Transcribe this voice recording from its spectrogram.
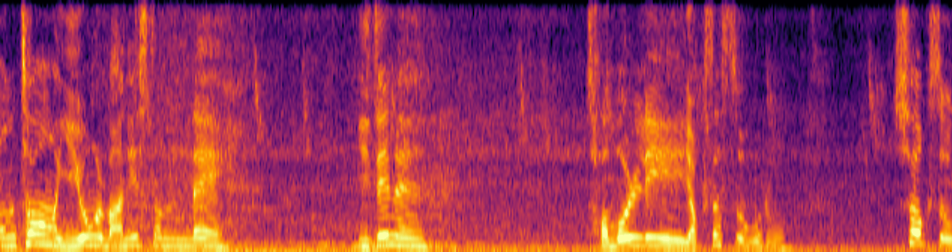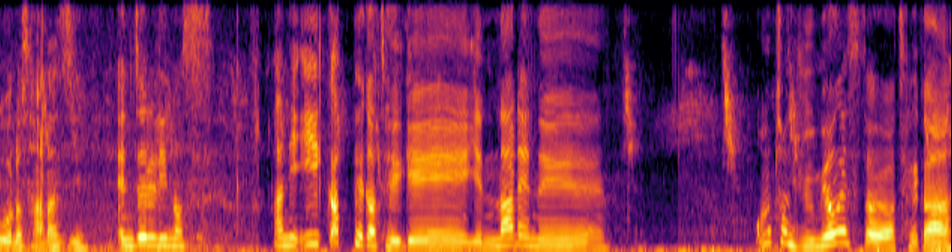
엄청 이용을 많이 했었는데 이제는 저 멀리 역사 속으로 추억 속으로 사라진 엔젤리너스. 아니 이 카페가 되게 옛날에는 엄청 유명했어요. 제가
